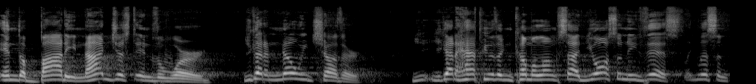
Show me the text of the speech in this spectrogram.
in the body, not just in the word. You got to know each other. You, you got to have people that can come alongside. You also need this. Like, listen,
